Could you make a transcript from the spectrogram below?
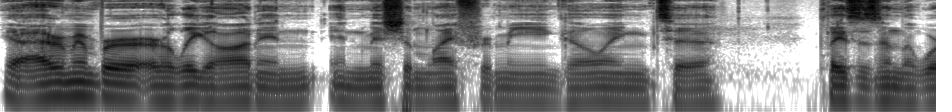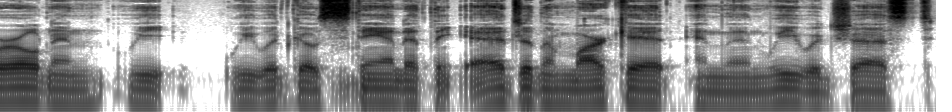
Yeah, I remember early on in, in mission life for me going to places in the world and we we would go stand at the edge of the market and then we would just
